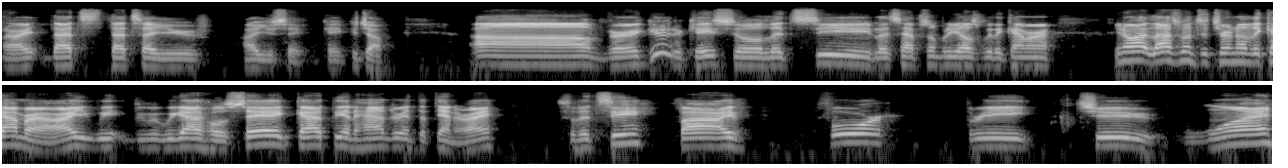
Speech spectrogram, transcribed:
All right. That's that's how you how you say. it. Okay. Good job. Uh, very good. Okay. So let's see. Let's have somebody else with the camera. You know what? Last one to turn on the camera. All right. We we- got Jose, Kathy, Alejandro, and Tatiana. Right. So let's see. Five, four, three, two, one.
